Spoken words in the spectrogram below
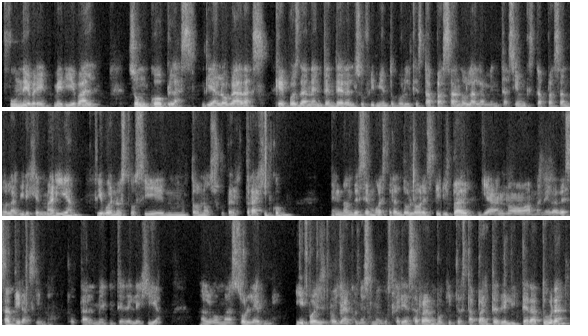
fúnebre medieval son coplas dialogadas que pues dan a entender el sufrimiento por el que está pasando, la lamentación que está pasando la Virgen María y bueno, esto sí en un tono súper trágico en donde se muestra el dolor espiritual, ya no a manera de sátira, sino totalmente de elegía, algo más solemne. Y pues, pues ya con eso me gustaría cerrar un poquito esta parte de literatura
